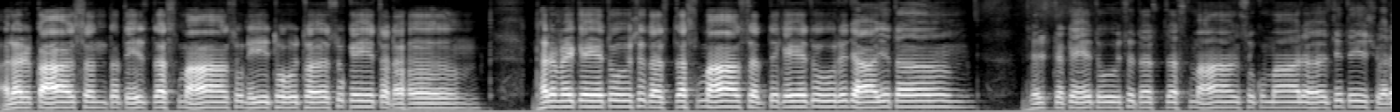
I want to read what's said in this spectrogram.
अलर्का सन्ततिस्तस्मा सुनीथोऽथ सुकेतनः धर्मकेतु सुतस्तस्मा सत्यकेतुरजायत धृष्टकेतु सुतस्तस्मा सुकुमारचितेश्वर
